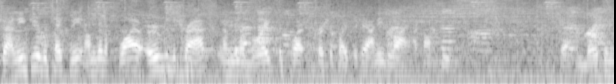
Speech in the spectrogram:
So I need you to protect me, and I'm gonna fly over the traps, and I'm gonna break the pl pressure plates. Okay, I need light. I can't see. Okay, I'm breaking.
